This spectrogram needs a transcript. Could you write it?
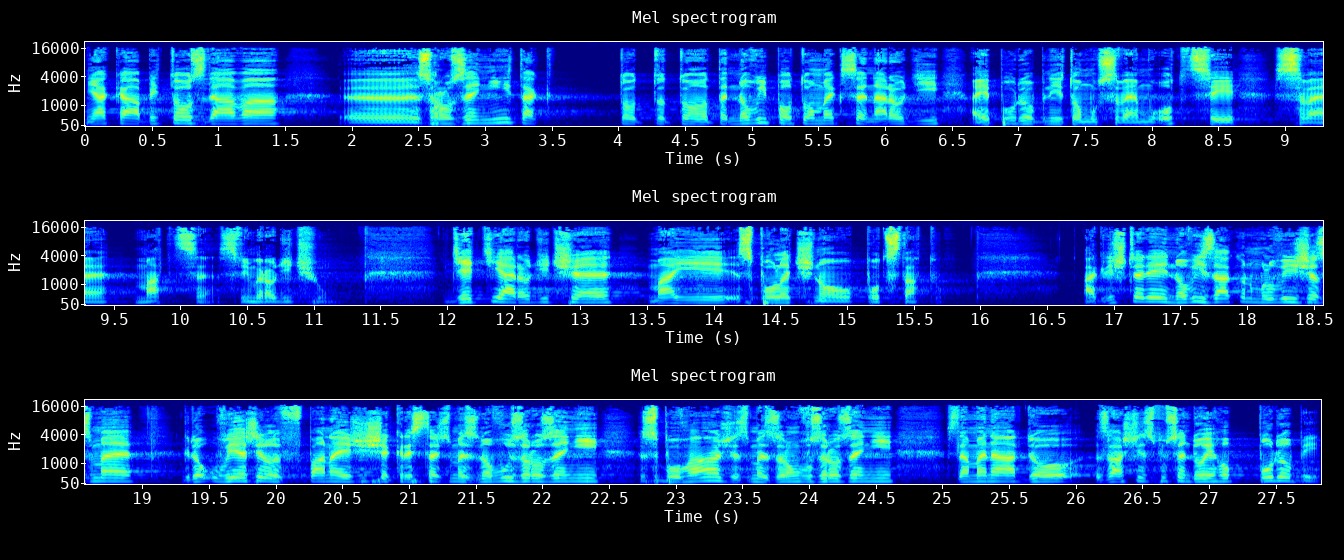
nějaká bytost dává e, zrození, tak to, to, to, ten nový potomek se narodí a je podobný tomu svému otci, své matce, svým rodičům. Děti a rodiče mají společnou podstatu. A když tedy nový zákon mluví, že jsme, kdo uvěřil v Pana Ježíše Krista, že jsme znovu zrození z Boha, že jsme znovu zrození, znamená do, zvláštním způsobem do jeho podoby.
